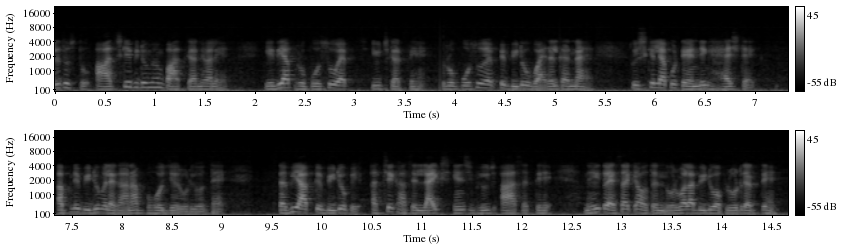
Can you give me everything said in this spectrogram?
Hello दोस्तों, आज के वीडियो में हम बात करने वाले हैं। यदि आप रोपोसो ऐप यूज़ करते हैं रोपोसो ऐप पे वीडियो वायरल करना है तो इसके लिए आपको ट्रेंडिंग हैशटैग अपने वीडियो में लगाना बहुत ज़रूरी होता है। तभी आपके वीडियो पे अच्छे खासे लाइक्स एंड व्यूज़ आ सकते हैं। नहीं तो ऐसा क्या होता है नॉर्मल वीडियो अपलोड करते हैं,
